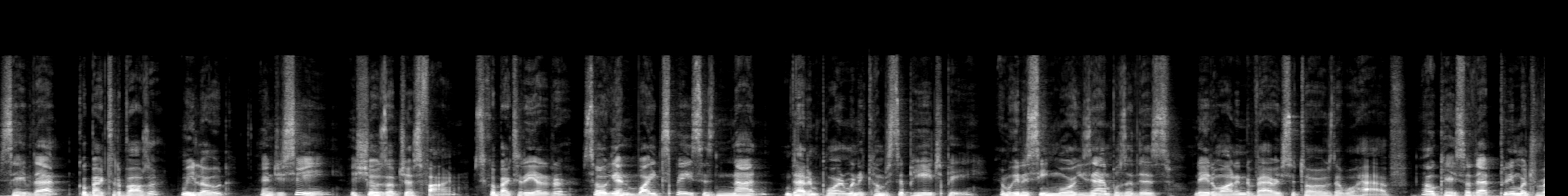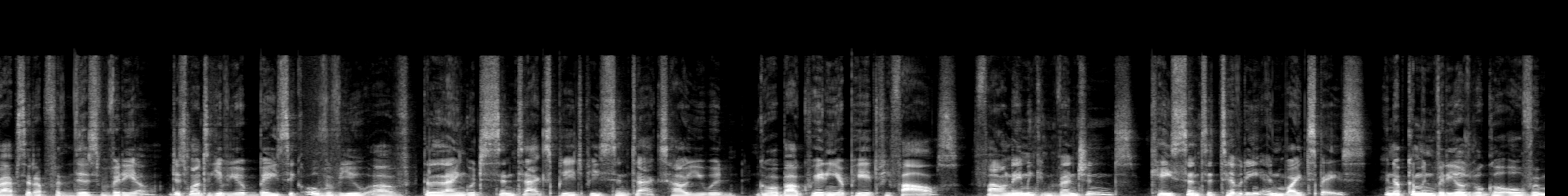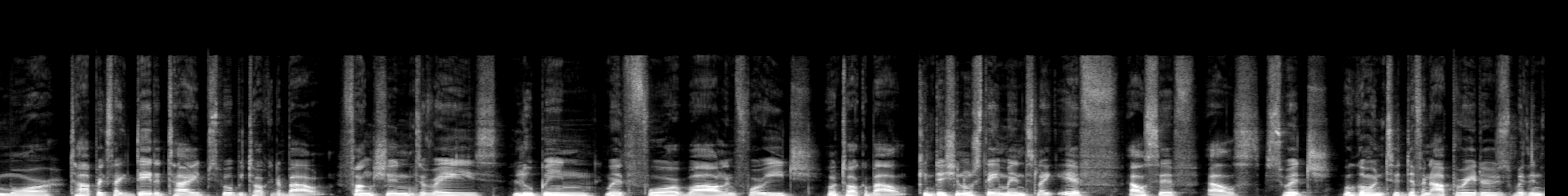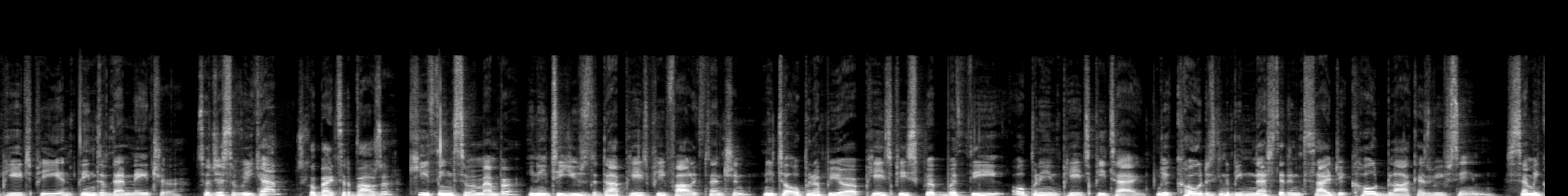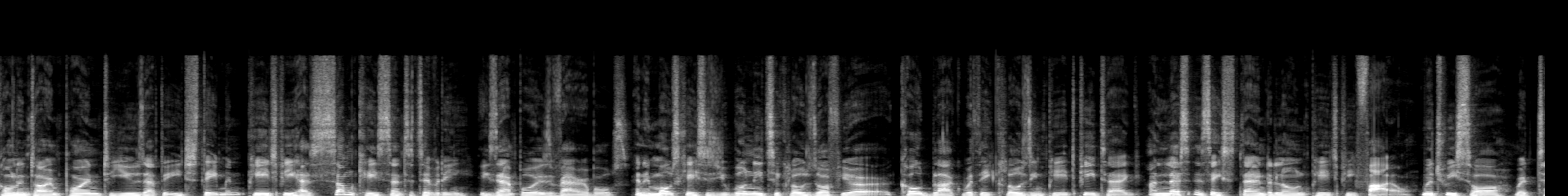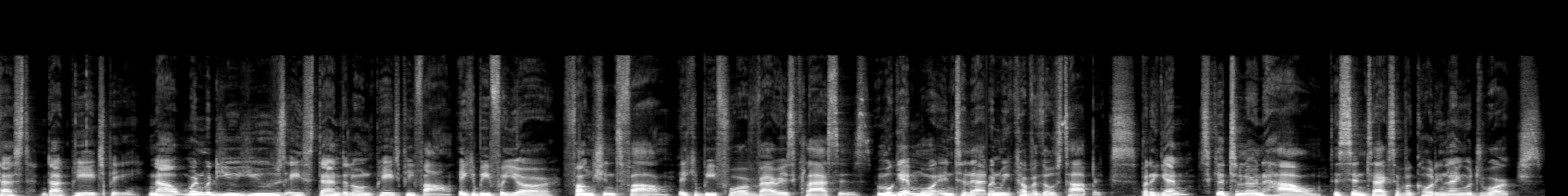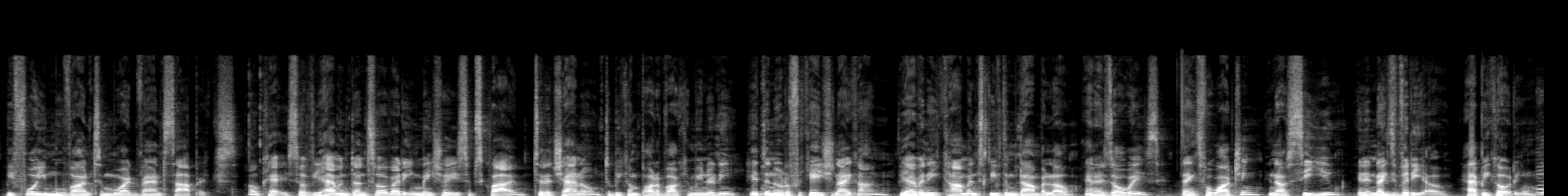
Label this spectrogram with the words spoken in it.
Save that, go back to the browser, reload, and you see it shows up just fine. Let's go back to the editor. So again, white space is not that important when it comes to PHP. And we're going to see more examples of this later on in the various tutorials that we'll have. Okay, so that pretty much wraps it up for this video. Just want to give you a basic overview of the language syntax, PHP syntax, how you would go about creating your PHP files, file naming conventions, case sensitivity, and white space. In upcoming videos, we'll go over more topics like data types. We'll be talking about functions, arrays, looping with for, while, and for each. We'll talk about conditional statements like if, else if, else, switch. We'll go into different operators within PHP and things of that nature. So just to recap, let's go back to the browser. Key things to remember. You need to use the .php file extension. You need to open up your PHP script with the opening PHP tag. Your code is going to be nested inside your code block as we've seen. Semicolons are important to use after each statement. PHP has some case sensitivity. Example is variables. And in most cases, you will need to close off your code block with a closing PHP tag unless it's a standalone PHP file, which we saw with test.php. Now, when would you use a standalone PHP file? It could be for your functions file, it could be for various classes, and we'll get more into that when we cover those topics. But again, it's good to learn how the syntax of a coding language works before you move on to more advanced topics. Okay, so if you haven't done so already, make sure you subscribe to the channel to become part of our community. Hit the notification icon. If you have any comments, leave them down below. And as always, thanks for watching, and I'll see you in the next video. Happy coding!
